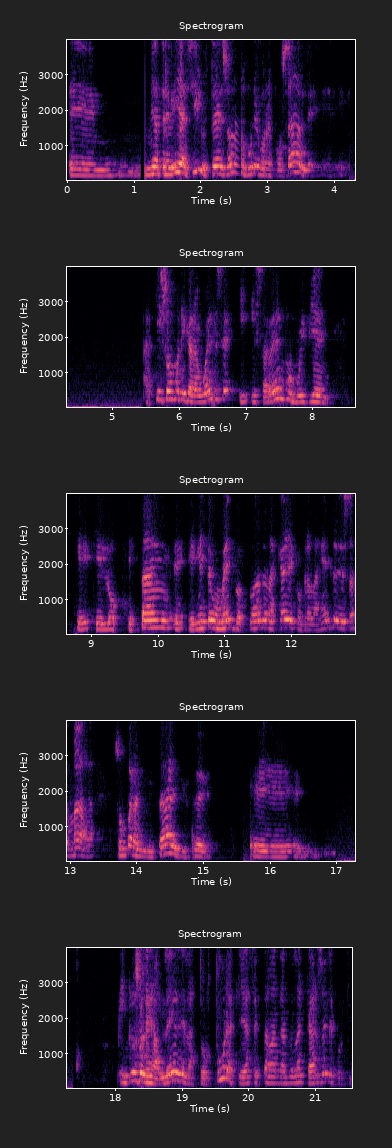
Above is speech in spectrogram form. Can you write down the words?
me atreví a decir, ustedes son los únicos responsables. Aquí somos nicaragüenses y, sabemos muy bien que, los que están en este momento actuando en las calles contra la gente desarmada son paramilitares de ustedes. Eh, incluso les hablé de las torturas que ya se estaban dando en las cárceles porque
